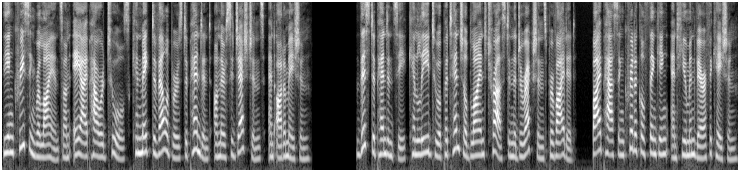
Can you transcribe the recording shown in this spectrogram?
the increasing reliance on AI powered tools can make developers dependent on their suggestions and automation. This dependency can lead to a potential blind trust in the directions provided, bypassing critical thinking and human verification.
